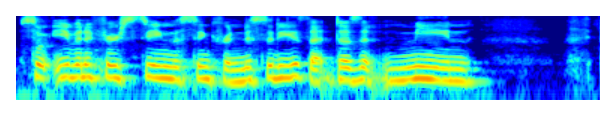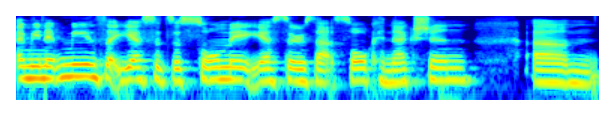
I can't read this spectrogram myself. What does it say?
so even if you're seeing the synchronicities that doesn't mean I mean, it means that yes, it's a soulmate. Yes, there's that soul connection. Um,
